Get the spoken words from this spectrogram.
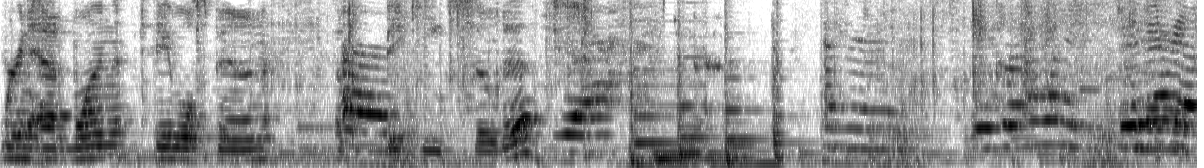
We're gonna add one tablespoon of Um, baking soda. Yeah. And then you're gonna want to stir And that up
